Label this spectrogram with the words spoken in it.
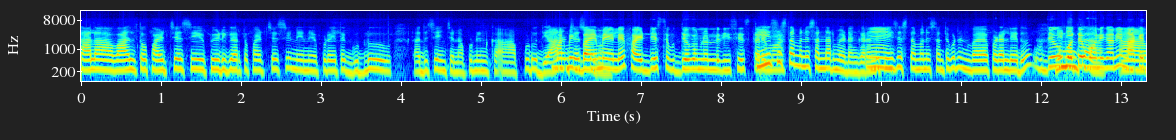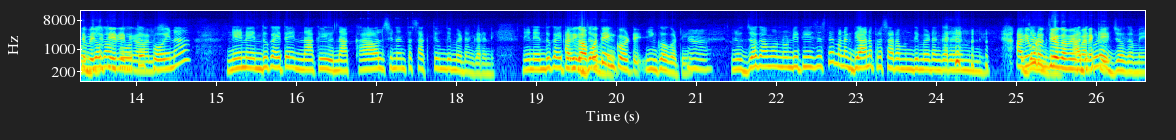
చాలా వాళ్ళతో ఫైట్ చేసి పీడి గారితో ఫైట్ చేసి నేను ఎప్పుడైతే గుడ్లు రద్దు చేయించాను అప్పుడు నేను అప్పుడు ధ్యానం భయమేలే? ఫైట్ చేస్తే ఉద్యోగంలో నుండి తీసేస్తారు తీసేస్తామనేసి అన్నారు మేడం గారు. తీసేస్తామనేసి అంటే కూడా నేను భయపడలేదు. ఉద్యోగం. పోయినా నేను ఎందుకైతే నాకు నాకు కావాల్సినంత శక్తి ఉంది మేడం గారండి. నేను ఎందుకైతే. ఇంకోటి. ఇంకొకటి. ఉద్యోగం నుండి తీసేస్తే మనకు ధ్యాన ప్రసారం ఉంది మేడం గారు. అది కూడా ఉద్యోగమే. ఉద్యోగమే.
